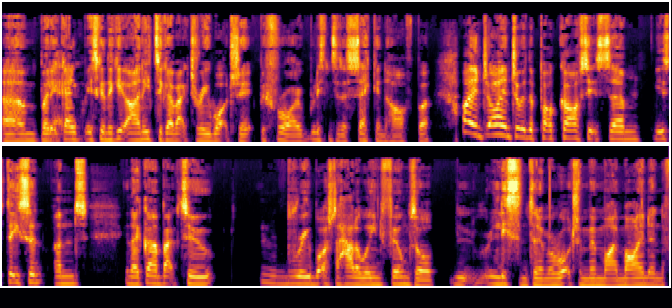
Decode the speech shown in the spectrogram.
um, but yeah. it gave, it's going to give. I need to go back to rewatch it before I listen to the second half. But I enjoy, I enjoy the podcast. It's um it's decent, and you know going back to rewatch the Halloween films or listen to them and watch them in my mind, and the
